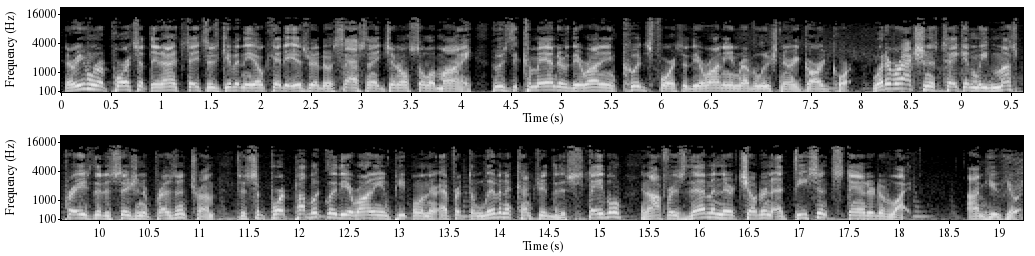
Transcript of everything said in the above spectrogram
There are even reports that the United States has given the okay to Israel to assassinate General Soleimani, who is the commander of the Iranian Quds Force of the Iranian Revolutionary Guard Corps. Whatever action is taken, we must praise the decision of President Trump to support publicly the Iranian people in their effort to live in a country that is stable and offers them and their children a decent standard of life. I'm Hugh Hewitt.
